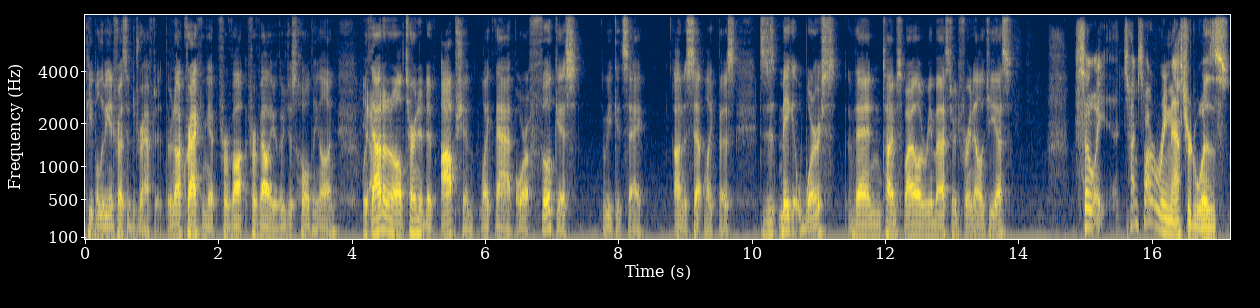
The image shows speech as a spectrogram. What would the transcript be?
people to be interested to draft it. They're not cracking it for va- for value. They're just holding on. Without an alternative option like that or a focus, we could say, on a set like this, does it make it worse than Time Spiral remastered for an LGS? So, uh, Time Spiral Remastered was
